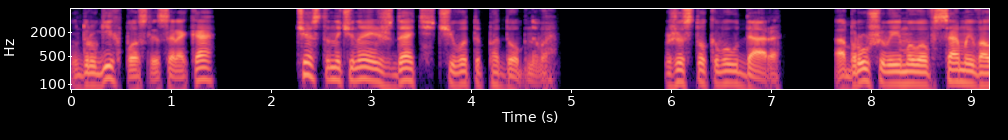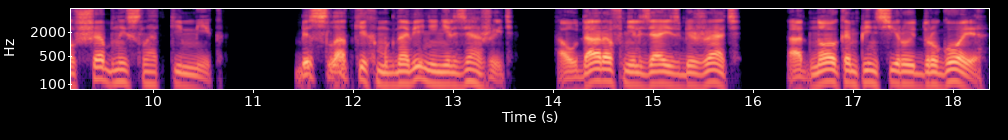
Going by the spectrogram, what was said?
у других после 40, часто начинаешь ждать чего-то подобного. Жестокого удара, обрушиваемого в самый волшебный сладкий миг. Без сладких мгновений нельзя жить, а ударов нельзя избежать. Одно компенсирует другое.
